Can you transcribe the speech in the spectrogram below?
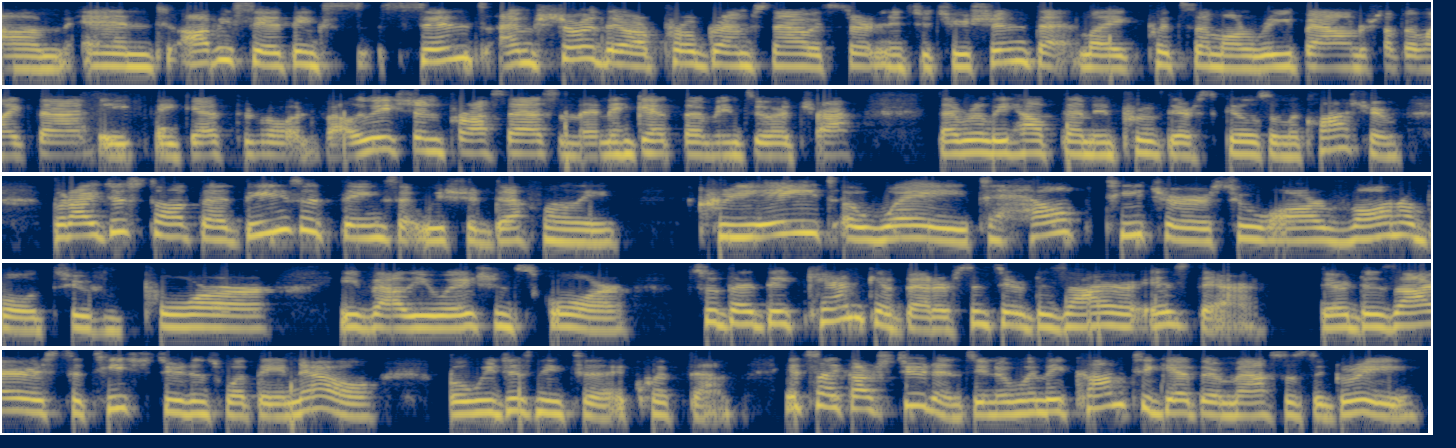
Um, and obviously, I think since I'm sure there are programs now at certain institutions that like puts them on rebound or something like that. They, they get through an evaluation process and then they get them into a track that really help them improve their skills in the classroom. But I just thought that these are things that we should definitely create a way to help teachers who are vulnerable to poor evaluation score so that they can get better since their desire is there. Their desire is to teach students what they know, but we just need to equip them. It's like our students, you know, when they come to get their master's degree,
